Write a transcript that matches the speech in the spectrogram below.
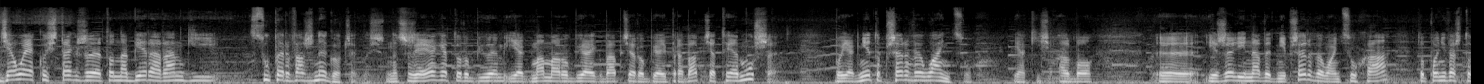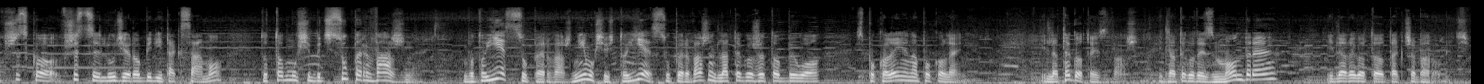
działa jakoś tak, że to nabiera rangi super ważnego czegoś. Znaczy, że jak ja to robiłem i jak mama robiła, jak babcia robiła i prababcia, to ja muszę. Bo jak nie, to przerwę łańcuch jakiś. Albo e, jeżeli nawet nie przerwę łańcucha, to ponieważ to wszystko, wszyscy ludzie robili tak samo, to to musi być super ważne. Bo to jest super ważne. Nie musi być, to jest super ważne, dlatego że to było z pokolenia na pokolenie. I dlatego to jest ważne. I dlatego to jest mądre i dlatego to tak trzeba robić.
